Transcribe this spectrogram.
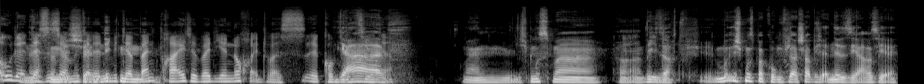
Oh, das ist ja mit der, mit der, Bandbreite bei dir noch etwas äh, komplizierter. Ja, ich muss mal, wie gesagt, ich muss mal gucken, vielleicht habe ich Ende des Jahres hier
